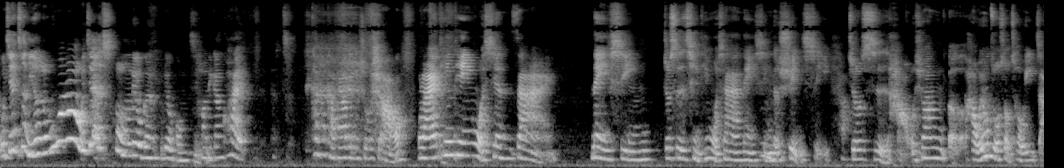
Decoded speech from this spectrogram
我今天趁你就说哇，我竟然瘦了六根六公斤。好，你赶快看看卡片要跟你说什么。好，我来听听我现在内心，就是请听我现在内心的讯息，好就是好，我希望呃，好，我用左手抽一张，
